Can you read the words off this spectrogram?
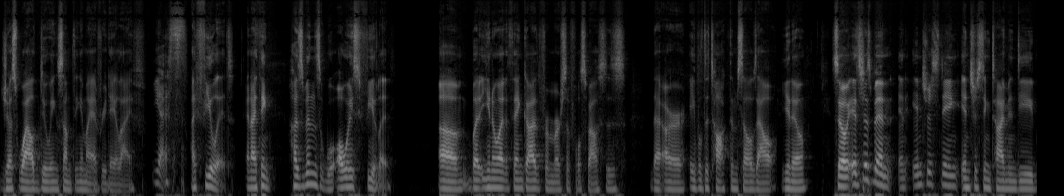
just while doing something in my everyday life. Yes. I feel it. And I think husbands will always feel it. Um, but you know what? Thank God for merciful spouses that are able to talk themselves out, you know? So it's just been an interesting, interesting time indeed.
